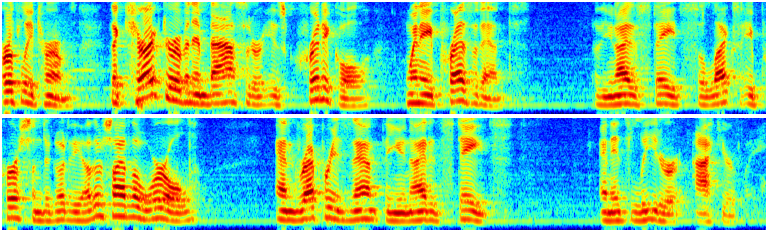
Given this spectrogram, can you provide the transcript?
earthly terms, the character of an ambassador is critical when a president of the United States selects a person to go to the other side of the world and represent the United States and its leader accurately.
